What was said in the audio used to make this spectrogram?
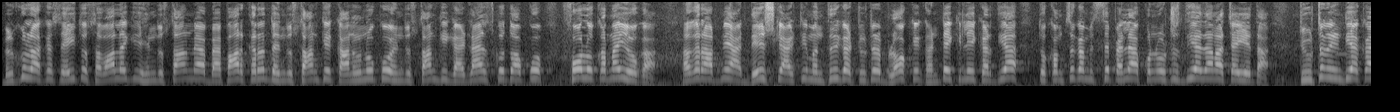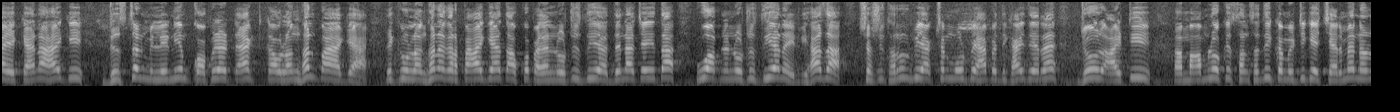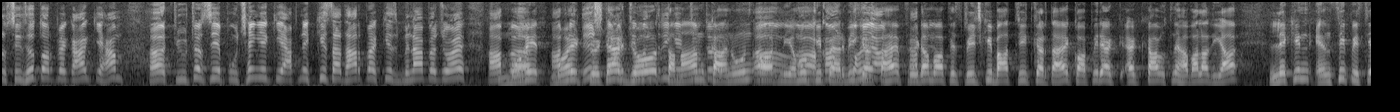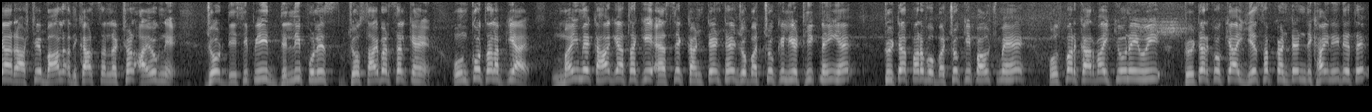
बिल्कुल राकेश यही तो सवाल है कि हिंदुस्तान में आप व्यापार करें तो हिंदुस्तान के कानूनों को, हिंदुस्तान की गाइडलाइंस को तो आपको फॉलो करना ही होगा। अगर आपने देश के आईटी मंत्री का ट्विटर ब्लॉक एक घंटे के लिए कर दिया तो कम से कम इससे पहले आपको नोटिस दिया जाना चाहिए था। ट्विटर इंडिया का यह कहना है कि डिजिटल मिलेनियम कॉपीराइट एक्ट का उल्लंघन पाया गया है। लेकिन उल्लंघन अगर पाया गया तो आपको पहले नोटिस दिया, देना चाहिए था। वो आपने नोटिस दिया नहीं। लिहाजा शशि थरूर भी एक्शन मोड पर यहाँ पे दिखाई दे रहे हैं, जो आईटी मामलों के संसदीय कमेटी के चेयरमैन ने सीधे तौर पर कहा कि हम ट्विटर से पूछेंगे पूछेंगे कि आपने किस आधार पर किस बिना पर जो है आप मोहित मोहित ट्विटर जो तमाम कानून और नियमों की पैरवी करता है फ्रीडम ऑफ़ स्पीच की बातचीत करता है कॉपीराइट एक्ट का उसने हवाला दिया। लेकिन एनसीपीसीआर राष्ट्रीय बाल अधिकार संरक्षण आयोग ने जो डीसीपी दिल्ली पुलिस जो साइबर सेल के हैं उनको तलब किया है। मई में कहा गया था कि ऐसे कंटेंट है जो बच्चों के लिए ठीक नहीं है। ट्विटर पर वो बच्चों की पहुँच में है उस पर कार्रवाई क्यों नहीं हुई? ट्विटर को क्या ये सब कंटेंट दिखाई नहीं देते?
